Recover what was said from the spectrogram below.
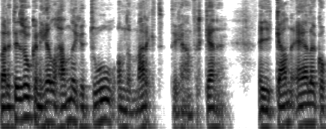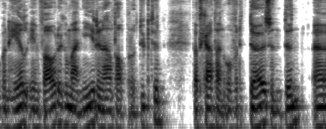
Maar het is ook een heel handige tool om de markt te gaan verkennen. En je kan eigenlijk op een heel eenvoudige manier een aantal producten, dat gaat dan over duizenden uh,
